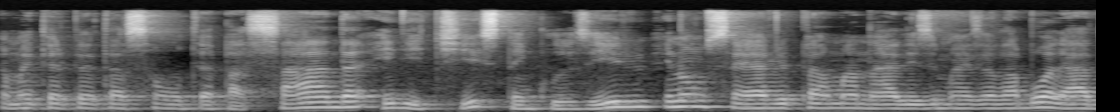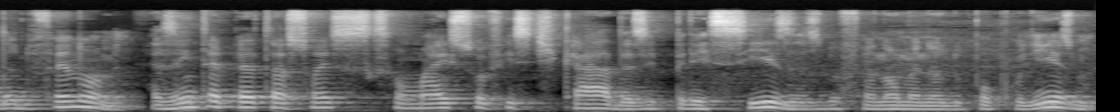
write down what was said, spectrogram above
é uma interpretação ultrapassada, elitista inclusive, e não serve para uma análise mais elaborada do fenômeno. As interpretações que são mais sofisticadas e precisas do fenômeno do populismo,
